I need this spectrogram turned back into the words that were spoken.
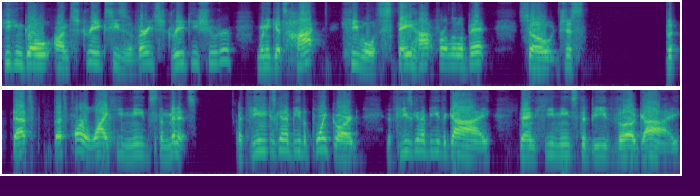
He can go on streaks. He's a very streaky shooter. When he gets hot, he will stay hot for a little bit. So just, but that's that's part of why he needs the minutes. If he's going to be the point guard, if he's going to be the guy, then he needs to be the guy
